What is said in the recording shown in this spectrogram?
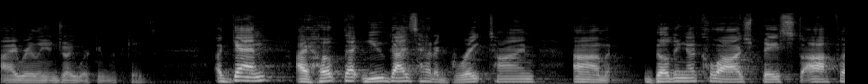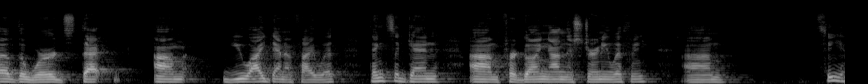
I really enjoy working with kids. Again, I hope that you guys had a great time um, building a collage based off of the words that um, you identify with. Thanks again um, for going on this journey with me. Um, see ya.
